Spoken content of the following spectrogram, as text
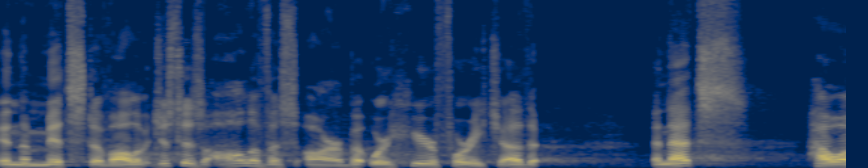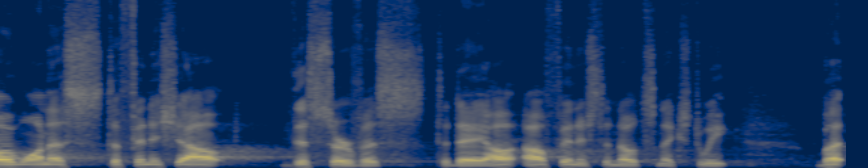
in the midst of all of it, just as all of us are, but we're here for each other. And that's how I want us to finish out this service today. I'll, I'll finish the notes next week. But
